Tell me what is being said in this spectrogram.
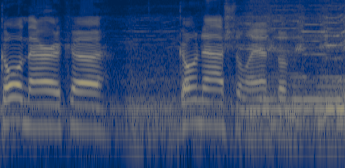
go America, go national anthem.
